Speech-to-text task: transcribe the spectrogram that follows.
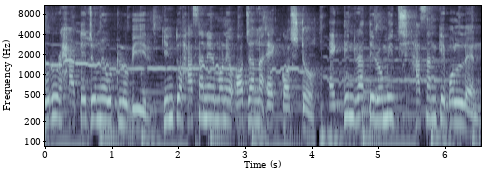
গরুর হাটে জমে উঠল বীর। কিন্তু হাসানের মনে অজানা এক কষ্ট। একদিন রাতে রমিজ হাসানকে বললেন,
